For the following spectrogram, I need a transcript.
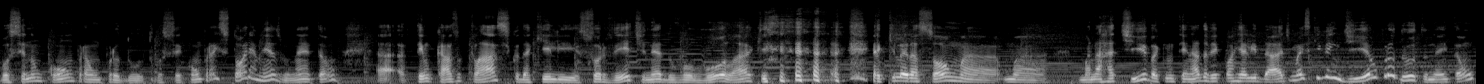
você não compra um produto, você compra a história mesmo, né? Então, uh, tem um caso clássico daquele sorvete, né, do vovô lá, que aquilo era só uma, uma, uma narrativa que não tem nada a ver com a realidade, mas que vendia o produto, né? Então,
